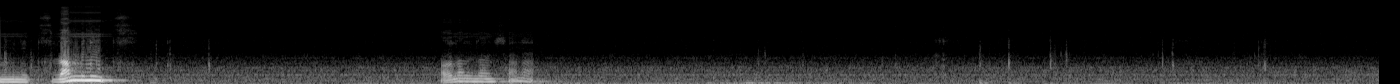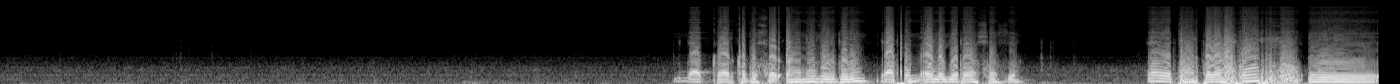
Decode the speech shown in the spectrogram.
One minute. One minute. Oğlum dönsene. Bir dakika arkadaşlar oyunu durdurayım yapayım öyle geri aşağıya. Evet arkadaşlar eee,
